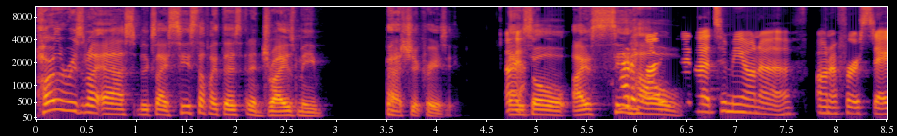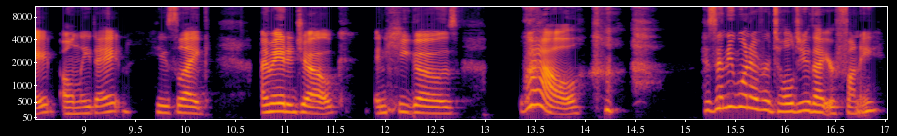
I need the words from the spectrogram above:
Part of the reason I asked because I see stuff like this and it drives me batshit crazy. Okay. And so I see guy how that to me on a on a first date, only date. He's like, I made a joke, and he goes, "Wow, has anyone ever told you that you're funny?"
